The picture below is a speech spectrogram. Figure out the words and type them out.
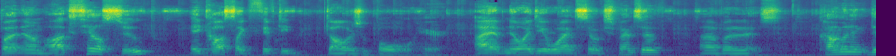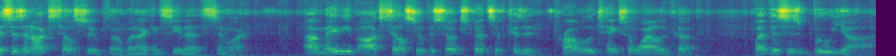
But um, oxtail soup, it costs like fifty dollars a bowl here. I have no idea why it's so expensive, uh, but it is. Common. This is an oxtail soup though, but I can see that it's similar. Uh, maybe oxtail soup is so expensive because it probably takes a while to cook. But this is booyah.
